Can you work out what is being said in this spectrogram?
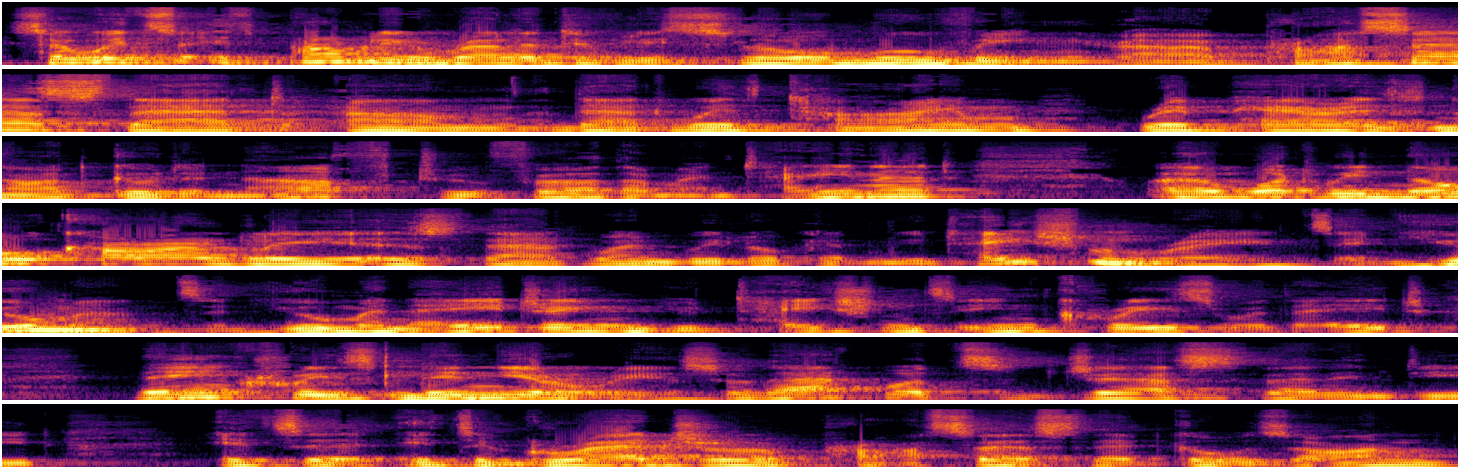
So it's it's probably a relatively slow moving uh, process that um, that with time repair is not good enough to further maintain it. Uh, what we know currently is that when we look at mutation rates in humans, in human aging, mutations increase with age. They increase linearly. So that would suggest that indeed it's a it's a gradual process that goes on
